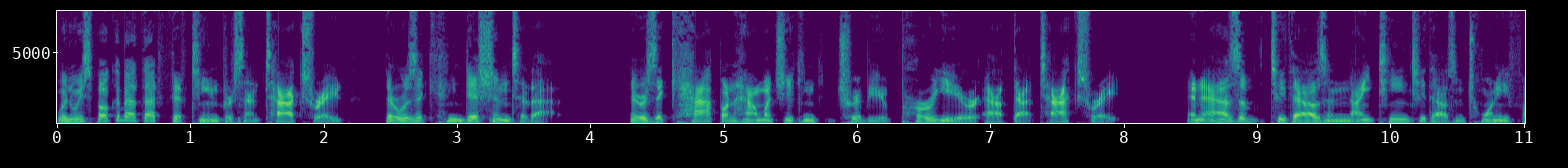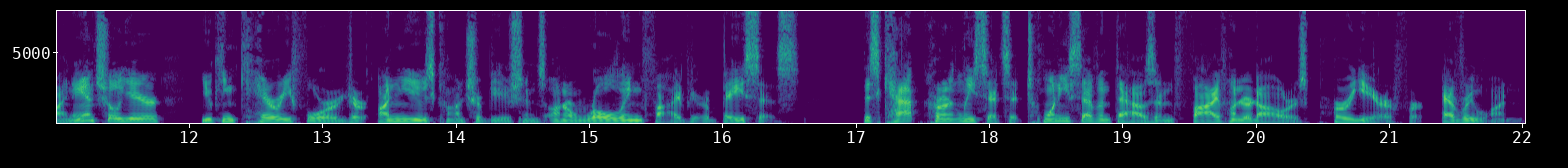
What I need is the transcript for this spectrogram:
When we spoke about that 15% tax rate, there was a condition to that. There is a cap on how much you can contribute per year at that tax rate. And as of 2019 2020 financial year, you can carry forward your unused contributions on a rolling five year basis. This cap currently sits at $27,500 per year for everyone.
